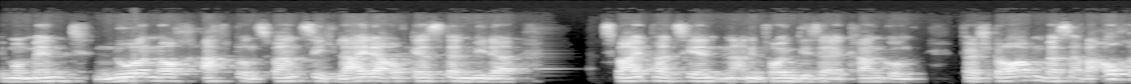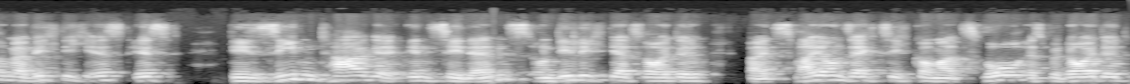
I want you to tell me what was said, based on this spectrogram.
im Moment nur noch 28, leider auch gestern wieder zwei Patienten an den Folgen dieser Erkrankung verstorben. Was aber auch immer wichtig ist, ist die sieben Tage Inzidenz und die liegt jetzt heute bei 62,2. Es bedeutet,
